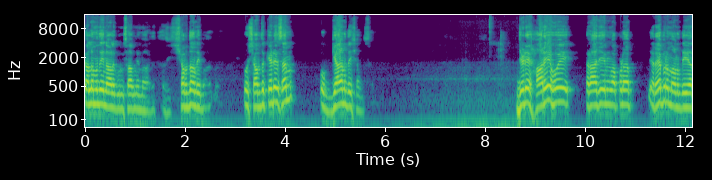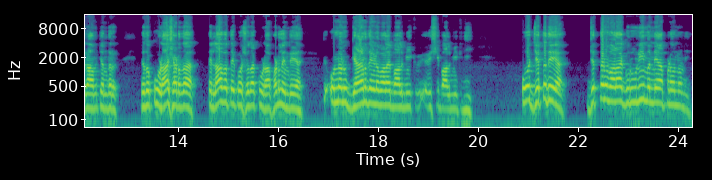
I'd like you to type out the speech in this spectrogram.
ਕਲਮ ਦੇ ਨਾਲ ਗੁਰੂ ਸਾਹਿਬ ਨੇ ਮਾਰ ਦਿੱਤਾ ਸੀ, ਸ਼ਬਦਾਂ ਦੇ ਬਾਅਦ ਉਹ ਸ਼ਬਦ ਕਿਹੜੇ ਸਨ? ਉਹ ਗਿਆਨ ਦੇ ਸ਼ਬਦ ਸਨ। ਜਿਹੜੇ ਹਾਰੇ ਹੋਏ ਰਾਜੇ ਨੂੰ ਆਪਣਾ ਰਹਿਬਰ ਮੰਨਦੇ ਆ ਰਾਮਚੰਦਰ, ਜਦੋਂ ਘੋੜਾ ਛੱਡਦਾ ਤੇ ਲਾਭ ਅਤੇ ਕੁਛ ਉਹਦਾ ਘੋੜਾ ਫੜ ਲੈਂਦੇ ਆ, ਤੇ ਉਹਨਾਂ ਨੂੰ ਗਿਆਨ ਦੇਣ ਵਾਲਾ ਬਾਲਮੀਕ ਰਿਸ਼ੀ ਬਾਲਮੀਕ ਜੀ ਉਹ ਜਿੱਤਦੇ ਆ। ਜਿੱਤਣ ਵਾਲਾ ਗੁਰੂ ਨਹੀਂ ਮੰਨਿਆ ਆਪਣਾ ਉਹਨਾਂ ਨੇ।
